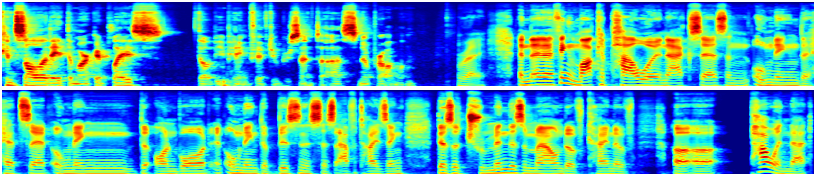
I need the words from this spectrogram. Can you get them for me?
consolidate the marketplace, they'll be paying 50% to us, no problem. Right. And, and I think market power and access and owning the headset, owning the onboard, and owning the business as advertising, there's a tremendous amount of kind of uh, uh power in that.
